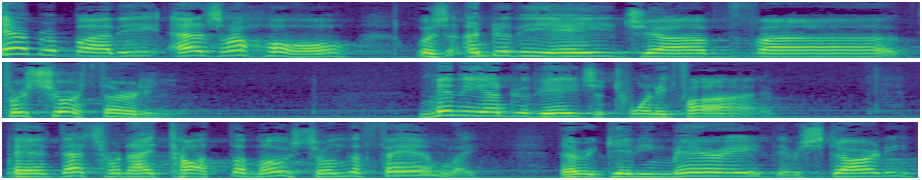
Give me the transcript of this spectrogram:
everybody as a whole was under the age of, uh, for sure, 30. Many under the age of 25. And that's when I taught the most on the family. They were getting married, they were starting.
